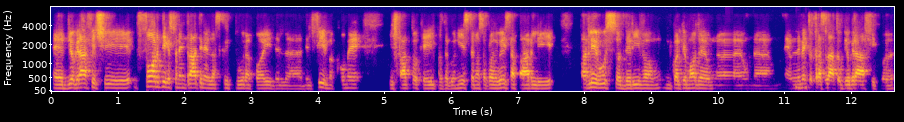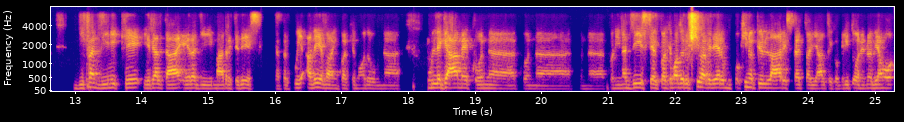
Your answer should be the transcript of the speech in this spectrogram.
eh, biografici forti che sono entrati nella scrittura poi del, del, film, come il fatto che il protagonista, il nostro protagonista parli, parli russo deriva un, in qualche modo è un, un, è un elemento traslato biografico di Fanzini che in realtà era di madre tedesca per cui aveva in qualche modo un, un legame con, con, con, con, i nazisti in qualche modo riusciva a vedere un pochino più in là rispetto agli altri commilitoni. Noi abbiamo,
